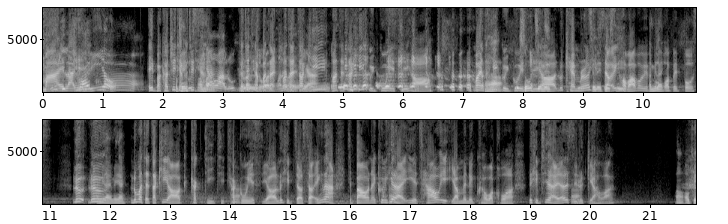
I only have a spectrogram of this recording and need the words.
买啦，你哦，诶，白卡出条出条啊，卢卡出条，我就我就扎起，我就扎起攰攰时吓，唔系扎起攰攰时吓，你 camera 其实应好话我被我被 post。你你你咪就扎起啊，较天天较攰时啊，你翕就摄影啦，一包呢开起来伊炒伊饮嘅你看我看，你翕起来有时你叫好啊。 啊，OK。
